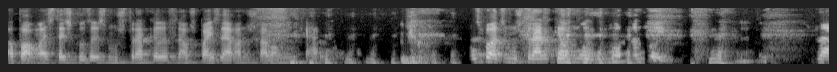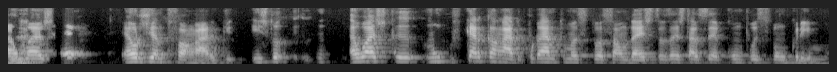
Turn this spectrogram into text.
Oh, Paulo, mas tens coisas de mostrar que afinal os pais dela não estavam em casa. mas podes mostrar que é um monte de noite. Não, mas é, é urgente falar. Que isto, eu acho que ficar calado perante uma situação destas é estar a ser cúmplice de um crime.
